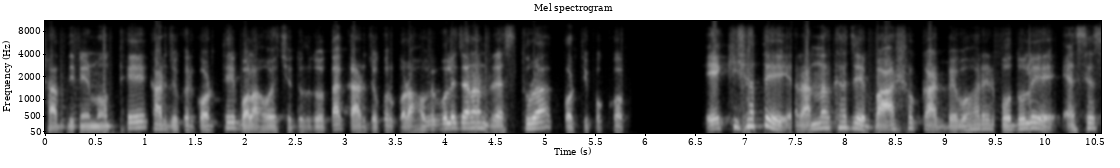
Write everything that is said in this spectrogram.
সাত দিনের মধ্যে কার্যকর করতে বলা হয়েছে। দ্রুততা কার্যকর করা হবে বলে জানান রেস্তোরাঁ কর্তৃপক্ষ। একই সাথে রান্নার কাজে বাঁশ ও কাঠ ব্যবহারের বদলে এসএস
